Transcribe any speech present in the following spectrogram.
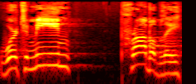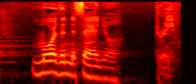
were to mean probably more than Nathaniel dreamed.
